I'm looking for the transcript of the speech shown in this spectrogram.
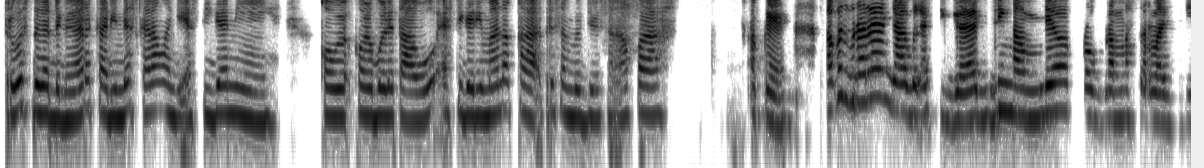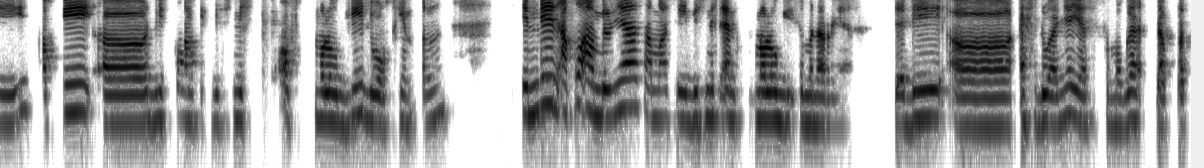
Terus dengar-dengar Kak Dinda sekarang lagi S3 nih. Kalau, boleh tahu, S3 di mana, Kak? Terus ambil jurusan apa? Oke, okay. aku sebenarnya nggak ambil S3, jadi ngambil program master lagi, tapi uh, di Quantic Business of Technology di Washington. Ini aku ambilnya sama si Business and Technology sebenarnya. Jadi uh, eh, S2-nya ya semoga dapat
